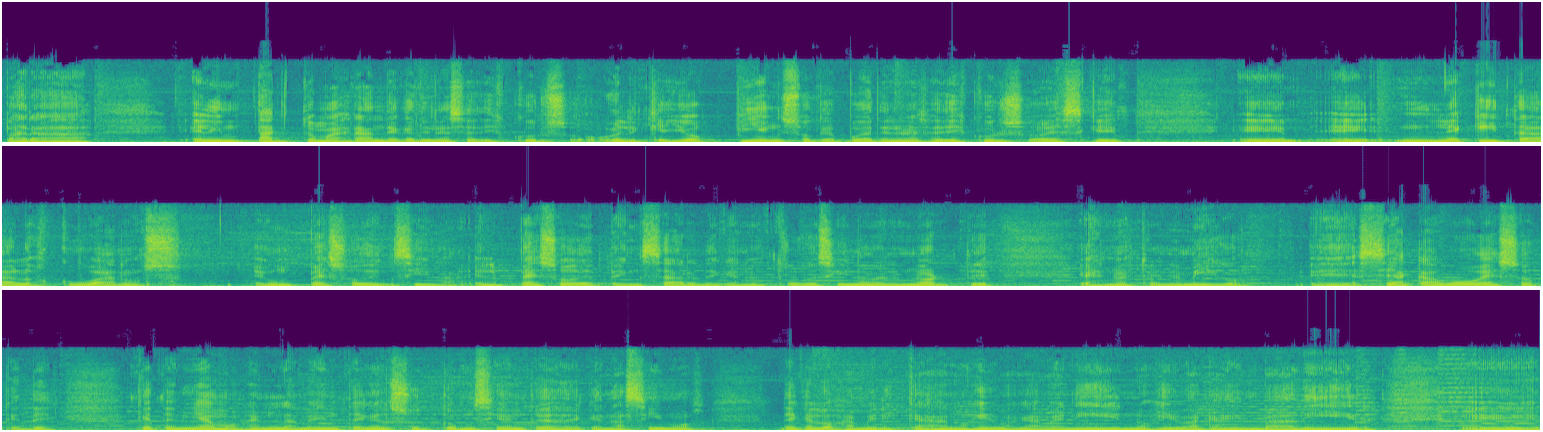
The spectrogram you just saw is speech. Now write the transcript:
para el impacto más grande que tiene ese discurso, o el que yo pienso que puede tener ese discurso, es que eh, le quita a los cubanos un peso de encima, el peso de pensar de que nuestro vecino del norte es nuestro enemigo. Eh, se acabó eso que, que teníamos en la mente, en el subconsciente desde que nacimos, de que los americanos iban a venir, nos iban a invadir. Eh,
